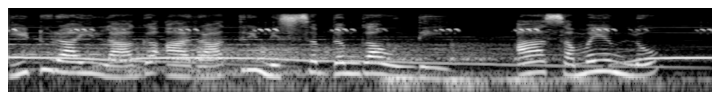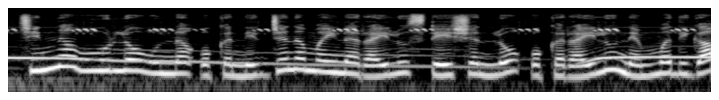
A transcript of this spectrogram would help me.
గీటురాయి లాగా ఆ రాత్రి నిశ్శబ్దంగా ఉంది. ఆ సమయంలో చిన్న ఊర్లో ఉన్న ఒక నిర్జనమైన రైలు స్టేషన్లో ఒక రైలు నెమ్మదిగా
